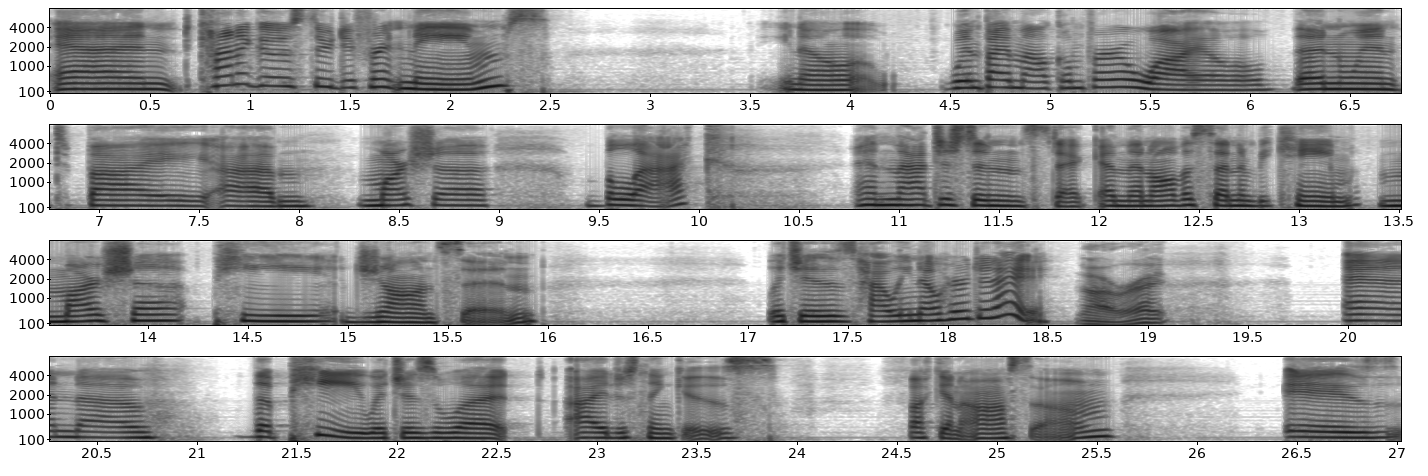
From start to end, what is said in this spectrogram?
And kind of goes through different names. You know, went by Malcolm for a while, then went by um, Marsha Black, and that just didn't stick. And then all of a sudden became Marsha P. Johnson, which is how we know her today. All right. And uh, the P, which is what I just think is fucking awesome, is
